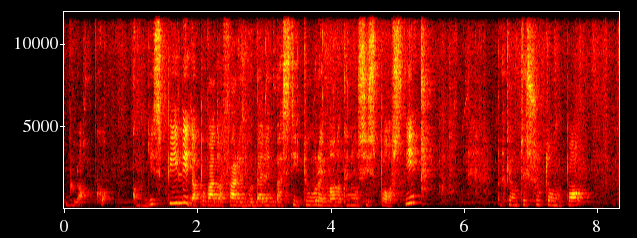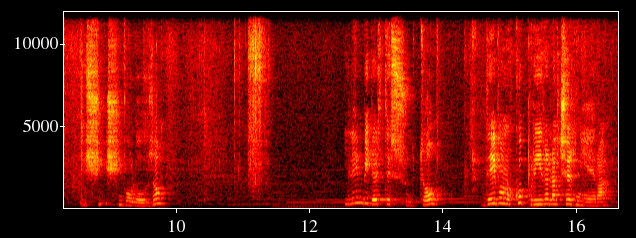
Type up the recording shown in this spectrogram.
Blocco con gli spilli dopo vado a fare due belle imbastiture in modo che non si sposti perché è un tessuto un po' scivoloso i lembi del tessuto devono coprire la cerniera.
